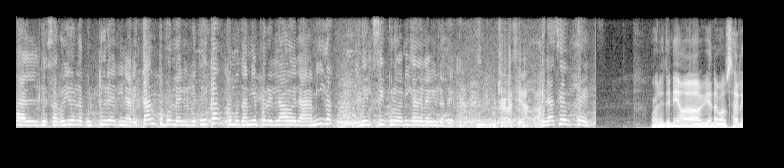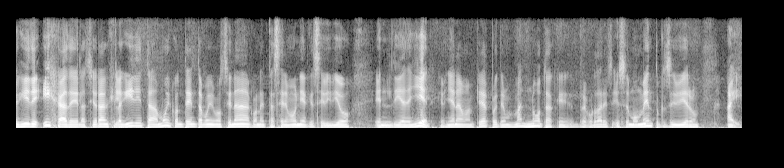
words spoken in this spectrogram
al, desarrollo de la cultura de Linares, tanto por la biblioteca como también por el lado de las amigas, del círculo de amigas de la biblioteca. Muchas gracias. Gracias a usted. Bueno, teníamos a Viviana González Guide, hija de la señora Ángela Guide, estaba muy contenta, muy emocionada con esta ceremonia que se vivió en el día de ayer, que mañana vamos a ampliar porque tenemos más notas que recordar ese momento que se vivieron ahí.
